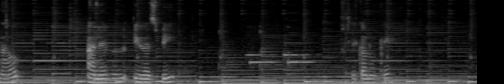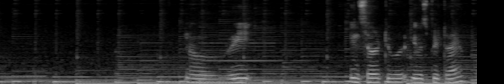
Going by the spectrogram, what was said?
Now enable USB click on OK. Now re insert your USB drive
